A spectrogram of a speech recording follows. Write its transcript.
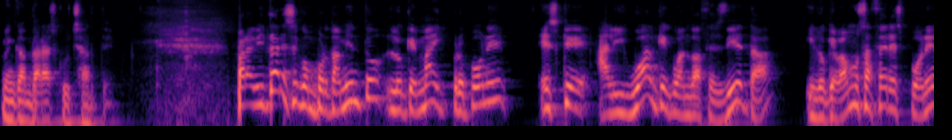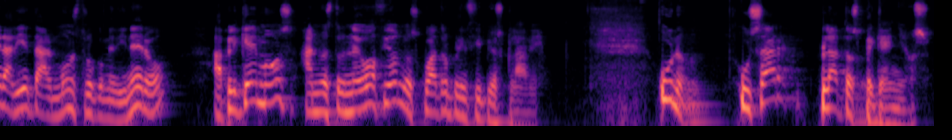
Me encantará escucharte. Para evitar ese comportamiento, lo que Mike propone es que, al igual que cuando haces dieta, y lo que vamos a hacer es poner a dieta al monstruo come dinero, apliquemos a nuestros negocios los cuatro principios clave. 1. Usar platos pequeños.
